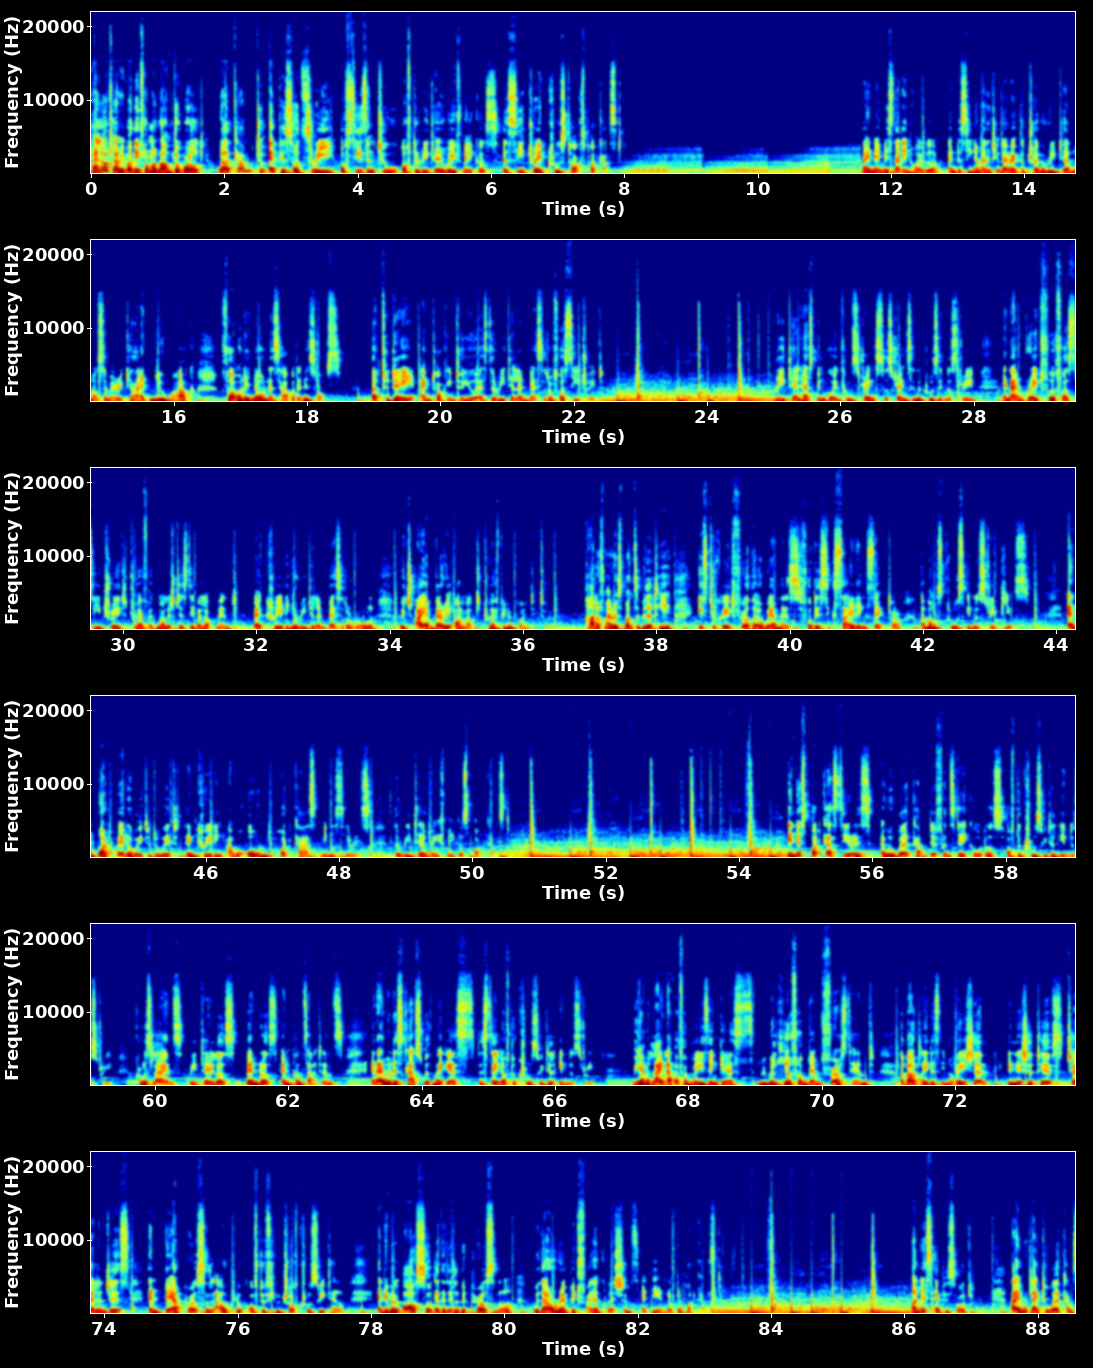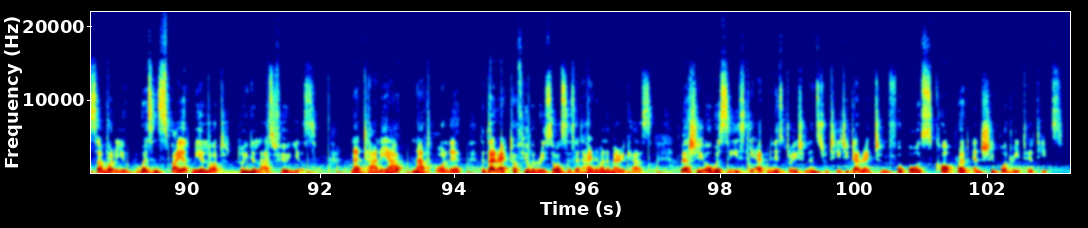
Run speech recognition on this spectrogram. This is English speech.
Hello to everybody from around the world. Welcome to episode 3 of season 2 of the Retail Wavemakers, a Seatrade Cruise Talks podcast. My name is Nadine Heubel. I'm the Senior Managing Director Travel Retail North America at Newmark, formerly known as Harbour Dennis House. But today I'm talking to you as the Retail Ambassador for Seatrade. Retail has been going from strength to strength in the cruise industry, and I'm grateful for Seatrade to have acknowledged this development by creating a retail ambassador role, which I am very honored to have been appointed to. Part of my responsibility is to create further awareness for this exciting sector amongst cruise industry peers. And what better way to do it than creating our own podcast mini series, the Retail Wavemakers podcast. In this podcast series, I will welcome different stakeholders of the cruise retail industry cruise lines, retailers, vendors, and consultants, and I will discuss with my guests the state of the cruise retail industry. We have a lineup of amazing guests, and we will hear from them firsthand about latest innovation, initiatives, challenges, and their personal outlook of the future of cruise retail. And we will also get a little bit personal with our rapid fire questions at the end of the podcast. On this episode, I would like to welcome somebody who has inspired me a lot during the last few years. Natalia Nat Rolle, the Director of Human Resources at Heinemann Americas, where she oversees the administration and strategic direction for both corporate and shipboard retail teams.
